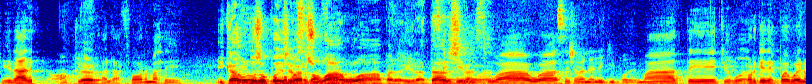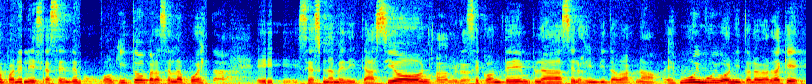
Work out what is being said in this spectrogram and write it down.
edades, ¿no? Claro. A las formas de... Y cada uno se puede llevar se su agua para hidratarse. Se llevan ¿no? su agua, se llevan el equipo de mate, bueno. porque después, bueno, ponele, si ascendemos un poquito para hacer la apuesta, eh, se hace una meditación, Ah, se contempla, se los invita a... No, es muy, muy bonito. La verdad que,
